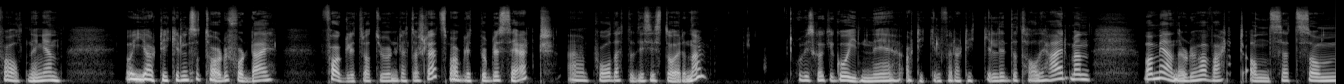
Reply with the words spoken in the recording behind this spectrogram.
forvaltningen. Og i artikkelen så tar du for deg faglitteraturen, rett og slett, som har blitt publisert eh, på dette de siste årene. Og vi skal ikke gå inn i artikkel for artikkel i detalj her, men hva mener du har vært ansett som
